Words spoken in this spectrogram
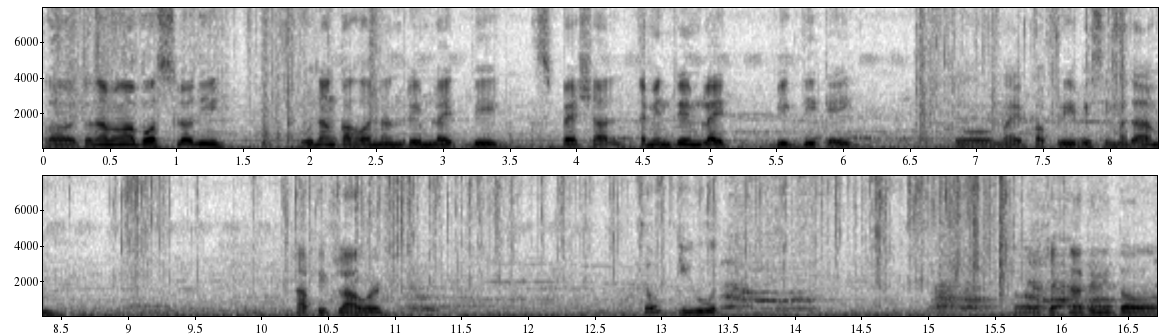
So ito na mga boss, Lodi. Unang kahon ng Dreamlight Big Special. I mean Dreamlight Big DK. So may pa-freebie si Madam. Happy flower. So cute. So check natin ito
